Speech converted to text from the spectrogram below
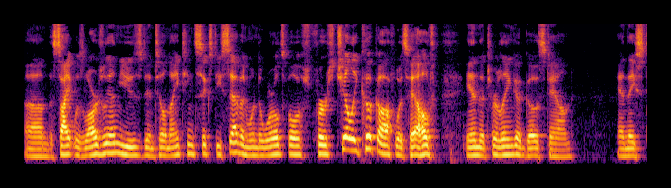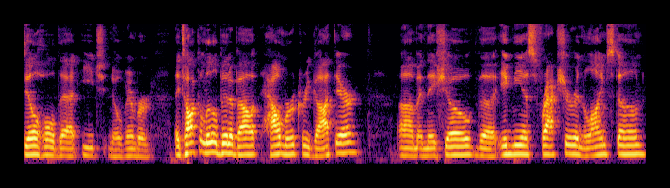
Um, the site was largely unused until 1967 when the world's first chili cook off was held in the Terlingua ghost town, and they still hold that each November. They talk a little bit about how Mercury got there, um, and they show the igneous fracture in the limestone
